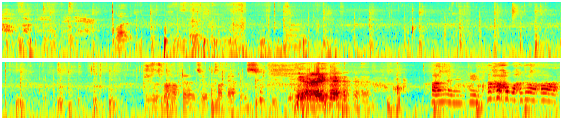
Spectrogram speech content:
Oh, fuck me. They're there. What? Stairs. Um, you should just run up there and see what the fuck happens. Yeah, right? Hi. Oh my god.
